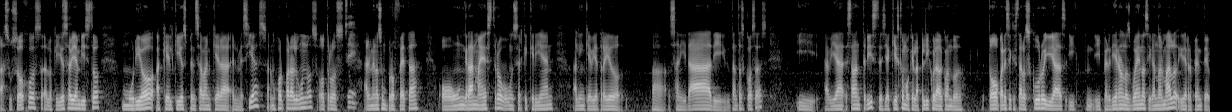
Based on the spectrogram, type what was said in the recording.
a sus ojos, a lo que ellos habían visto, murió aquel que ellos pensaban que era el Mesías, a lo mejor para algunos, otros al menos un profeta o un gran maestro o un ser que querían, alguien que había traído ah, sanidad y tantas cosas y había estaban tristes y aquí es como que la película cuando todo parece que está oscuro y, ya, y, y, perdieron los buenos y ganó el malo y de repente,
